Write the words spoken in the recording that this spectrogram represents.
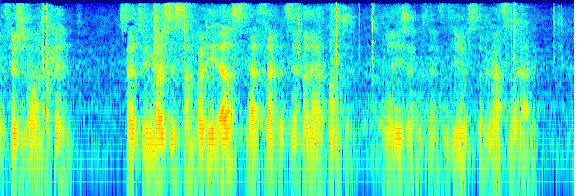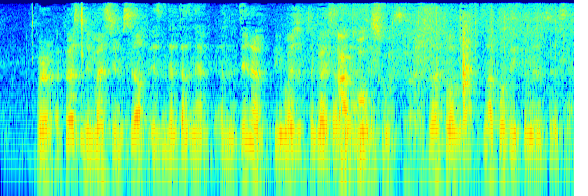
especially the one to kill him. So to mostly somebody else, that's like a sich, then I can't do in any circumstances, even if it's to be matzah For a person to be himself, isn't that doesn't have, and the din of being mostly to go, it's not called suicide. It's not called that. It's not called he committed suicide.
